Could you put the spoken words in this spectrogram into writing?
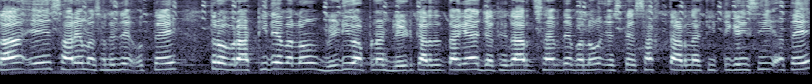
ਤਾਂ ਇਹ ਸਾਰੇ ਮਸਲੇ ਦੇ ਉੱਤੇ ਧਰੁਵ ਰਾਠੀ ਦੇ ਵੱਲੋਂ ਵੀਡੀਓ ਆਪਣਾ ਡਿਲੀਟ ਕਰ ਦਿੱਤਾ ਗਿਆ। ਜਥੇਦਾਰ ਸਾਹਿਬ ਦੇ ਵੱਲੋਂ ਇਸ ਤੇ ਸਖਤ ਤਾੜਨਾ ਕੀਤੀ ਗਈ ਸੀ ਅਤੇ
